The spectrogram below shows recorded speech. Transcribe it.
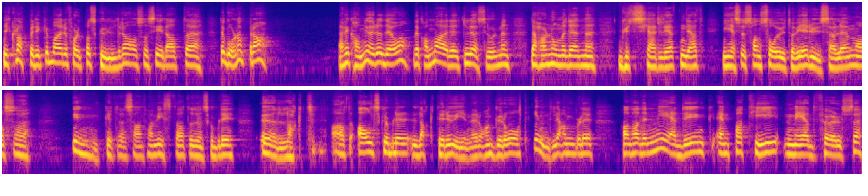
Vi klapper ikke bare folk på skuldra og så sier at uh, det går nok bra. Ja, Vi kan gjøre det òg. Det kan være et løsord, men det har noe med den uh, gudskjærligheten det at Jesus han så utover Jerusalem, og så ynket det seg, han visste at den skulle bli ødelagt. At alt skulle bli lagt i ruiner. Og han gråt inderlig. Han, han hadde medynk, empati, medfølelse.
